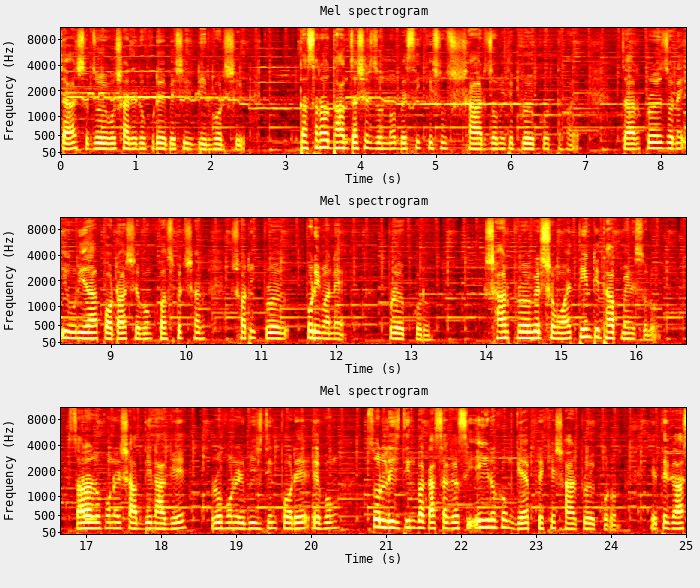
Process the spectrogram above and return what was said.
চাষ জৈব সারের উপরে বেশি নির্ভরশীল। তাছাড়াও ধান চাষের জন্য বেসিক কিছু সার জমিতে প্রয়োগ করতে হয়। যার প্রয়োজনে ইউরিয়া, পটাশ এবং ফসফেট সার সঠিক পরিমাণে প্রয়োগ করুন। সার প্রয়োগের সময় তিনটি ধাপ মেনে চলুন। চারা রোপণের সাত দিন আগে, রোপণের বিশ দিন পরে এবং চল্লিশ দিন বা কাছাকাছি এই রকম গ্যাপ রেখে সার প্রয়োগ করুন। এতে গাছ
